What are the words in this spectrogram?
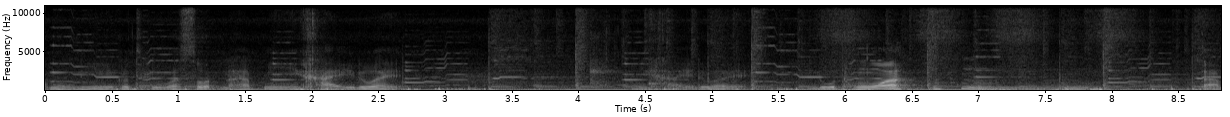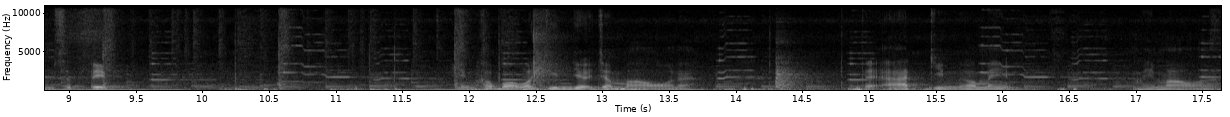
กุ้งนี่ก็ถือว่าสดนะครับ มีไข่ด้วย มีไข่ด้วย ดูดหัว ตามสเต็ป ห็นเขาบอกว่ากินเยอะจะเมานะ แต่อาร์ตกินก็ไม่ไม่เมานะ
